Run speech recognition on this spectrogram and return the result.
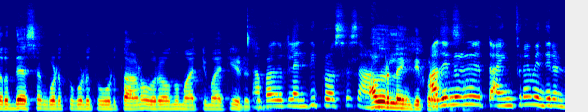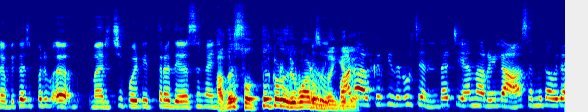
നിർദ്ദേശം കൊടുത്തു കൊടുത്തു കൊടുത്താണ് ഓരോന്ന് മാറ്റി മാറ്റി എടുക്കുന്നത്. അതൊരു ലെങ്തി അതിനൊരു ടൈം ഫ്രെയിം എന്തിനുണ്ടോ? ബിക്കോസ് ഇപ്പൊ മരിച്ചു പോയിട്ട് ഇത്ര ദിവസം അത് കഴിഞ്ഞു സ്വത്തുക്കൾ ഒരുപാട് ഒരുപാട് ആൾക്കാർക്ക് ഇതിനെക്കുറിച്ച് എന്താ ചെയ്യാന്ന് അറിയില്ല. ആ സമയത്ത് അവർ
